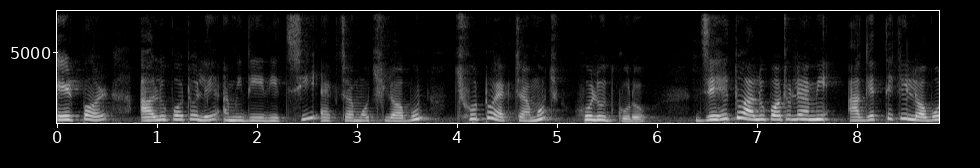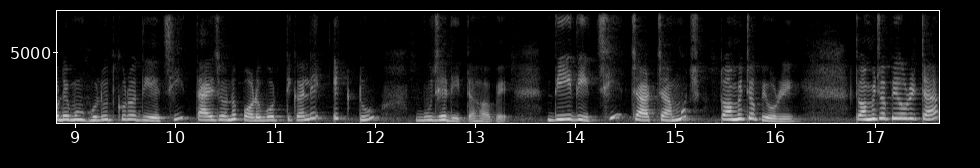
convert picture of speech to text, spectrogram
এরপর আলু পটলে আমি দিয়ে দিচ্ছি এক চামচ লবণ, ছোট এক চামচ হলুদ গুঁড়ো। যেহেতু আলু পটলে আমি আগের থেকেই লবণ এবং হলুদ গুঁড়ো দিয়েছি, তাই জন্য পরবর্তীকালে একটু বুঝে দিতে হবে। দিয়ে দিচ্ছি চার চামচ টমেটো পিউরি। টমেটো পিউরিটা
